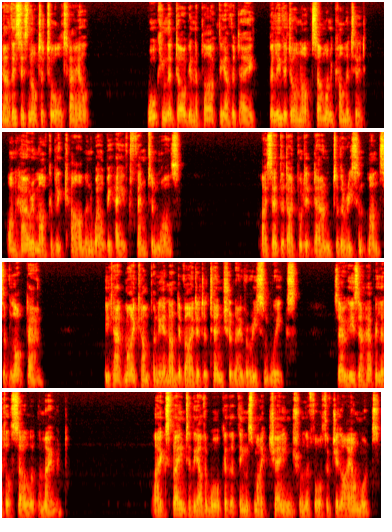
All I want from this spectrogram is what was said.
Now, this is not a tall tale. Walking the dog in the park the other day, Believe it or not, someone commented on how remarkably calm and well behaved Fenton was. I said that I put it down to the recent months of lockdown. He'd had my company and undivided attention over recent weeks, so he's a happy little soul at the moment. I explained to the other walker that things might change from the 4th of July onwards.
